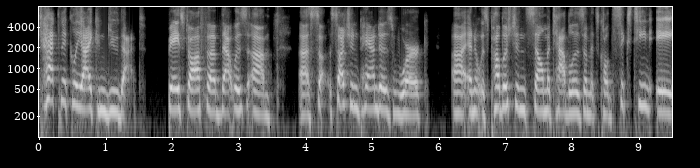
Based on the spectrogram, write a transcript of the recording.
technically i can do that based off of that was um, uh, Sachin Panda's work uh, and it was published in Cell Metabolism. It's called 16.8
